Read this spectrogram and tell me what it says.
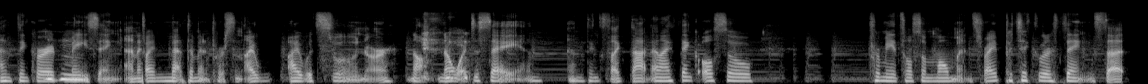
and think are mm-hmm. amazing. And if I met them in person, I I would swoon or not know what to say and and things like that. And I think also for me, it's also moments, right? Particular things that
